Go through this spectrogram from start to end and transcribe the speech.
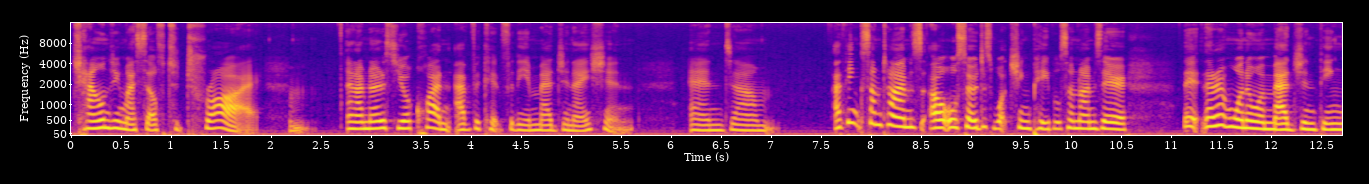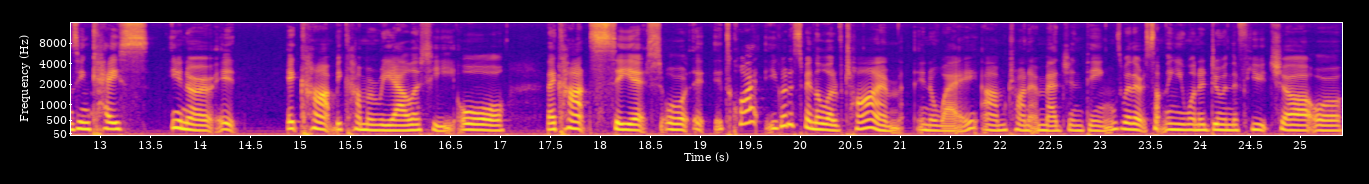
challenging myself to try. Um, and I've noticed you're quite an advocate for the imagination. And um, I think sometimes also just watching people, sometimes they're, they, they don't want to imagine things in case, you know, it, it can't become a reality or they can't see it or it, it's quite you've got to spend a lot of time in a way um, trying to imagine things whether it's something you want to do in the future or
